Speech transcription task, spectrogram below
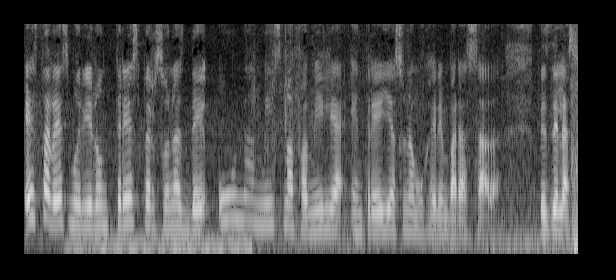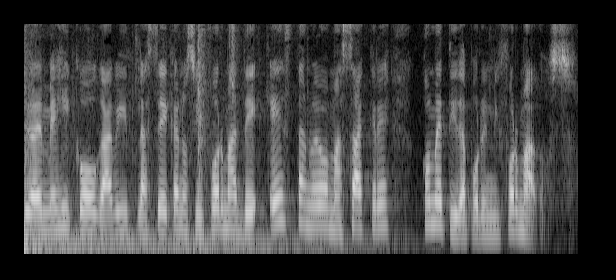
Esta vez murieron tres personas de una misma familia, entre ellas una mujer embarazada. Desde la Ciudad de México, Gaby Tlaseca nos informa de esta nueva masacre cometida por uniformados.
